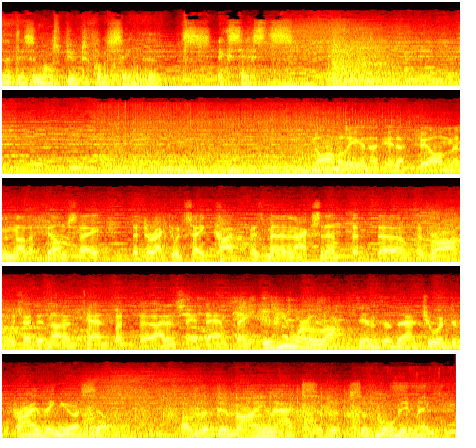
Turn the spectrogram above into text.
that is the most beautiful thing that exists. Normally, in a, in a film, in another film, say, the director would say, cut, there's been an accident that uh, was wrong, which I did not intend, but uh, I didn't say a damn thing. If you are locked into that, you are depriving yourself of the divine accidents of movie making.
